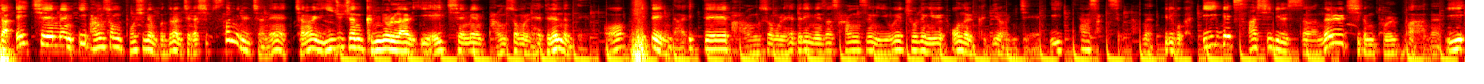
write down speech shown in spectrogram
자 HMM 이 방송 보시는 분들은 제가 13일 전에 정확히 2주 전 금요일 날 이 HMM 방송을 해드렸는데요. 어, 이때입니다. 이때 방송을 해드리면서 상승 이후에 조정 이후에 오늘 드디어 이제 2차 상승하는 그리고 241선을 지금 돌파하는 이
